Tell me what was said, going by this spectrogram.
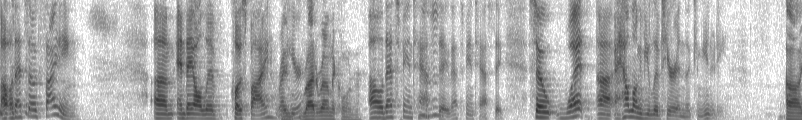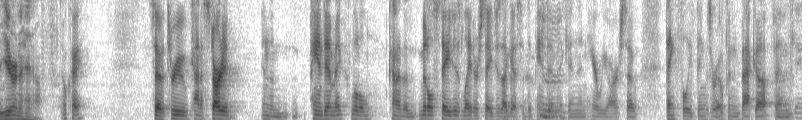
Oh, that's so exciting. Um, and they all live close by, right here. Right around the corner. Oh, that's fantastic. That's fantastic. So, what? Uh, how long have you lived here in the community? A year and a half. Okay. So through kind of started in the pandemic, little kind of the middle stages, later stages, I guess, of the pandemic, and then here we are. So thankfully things are opening back up, and Okay.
